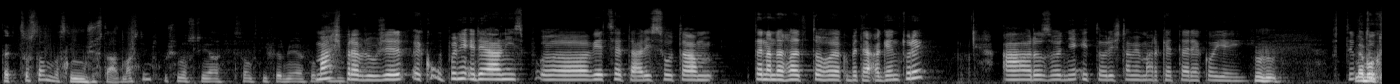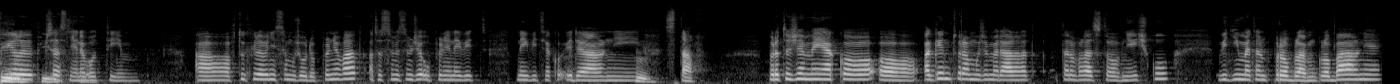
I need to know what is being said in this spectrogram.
tak co se tam vlastně může stát? Máš s tím zkušenosti nějaké, co tam v té firmě? Jako... Máš pravdu, že jako úplně ideální eh, věc je ta, když jsou tam ten nadhled toho jakoby té agentury a rozhodně i to, když tam je marketér jako její. V, ty, Nebo v tu tým, chvíli, tým přesně, nebo tým. A v tu chvíli oni se můžou doplňovat a to si myslím, že je úplně nejvíc, nejvíc jako ideální hmm. stav. Protože my jako o, agentura můžeme dát ten vhled z toho vnějšku, vidíme ten problém globálně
